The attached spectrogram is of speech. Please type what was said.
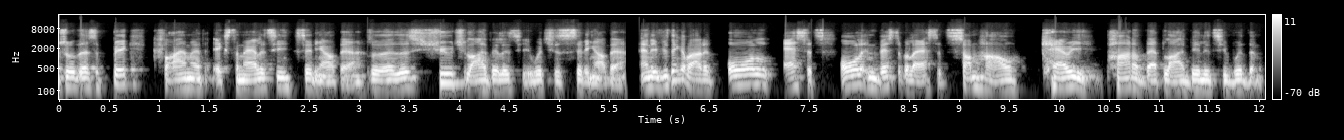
So there's a big climate externality sitting out there. So there's this huge liability which is sitting out there. And if you think about it, all assets, all investable assets somehow carry part of that liability with them.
